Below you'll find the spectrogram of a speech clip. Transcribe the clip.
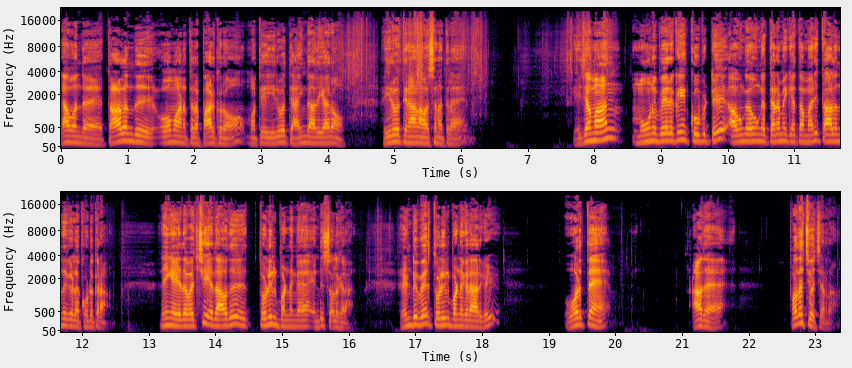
நாம் அந்த தாளந்து ஓமானத்தில் பார்க்குறோம். மற்ற இருபத்தி ஐந்து அதிகாரம் இருபத்தி நாலாம் வசனத்தில் எஜமான் மூணு பேருக்கையும் கூப்பிட்டு அவங்க அவங்க திறமைக்கு ஏற்ற மாதிரி தாளந்துகளை கொடுக்குறான். நீங்கள் இதை வச்சு ஏதாவது தொழில் பண்ணுங்க என்று சொல்கிறான் ரெண்டு பேர் தொழில் பண்ணுகிறார்கள். ஒருத்தன் அதை புதைச்சி வச்சிடுறான்.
